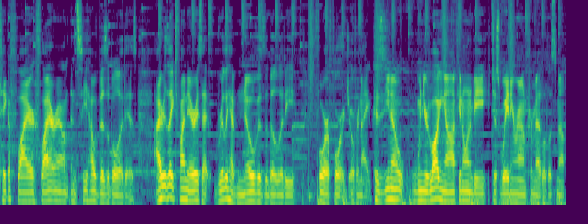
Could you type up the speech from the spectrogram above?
Take a flyer, fly around, and see how visible it is. I really like to find areas that really have no visibility for a forge overnight because you know when you're logging off, you don't want to be just waiting around for metal to smelt.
